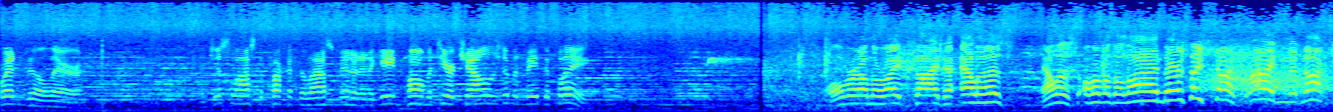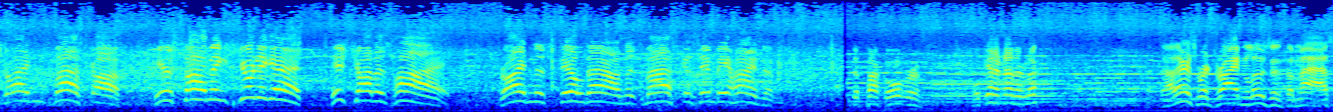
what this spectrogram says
Quenneville there. They just lost the puck at the last minute, and again Palmateer challenged him and made the play. Over on the right side to Ellis. Ellis over the line. There's the shot. Dryden. It knocks Dryden's mask off. Here's Salming shooting it. His shot is high. Dryden is still down. His mask is in behind him. The puck over. We'll get another look. Now there's where Dryden loses the mask.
